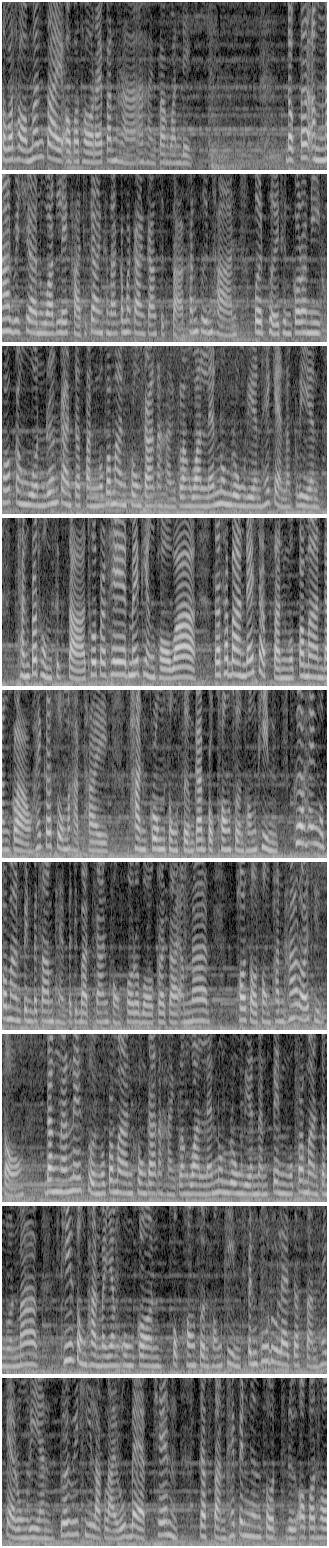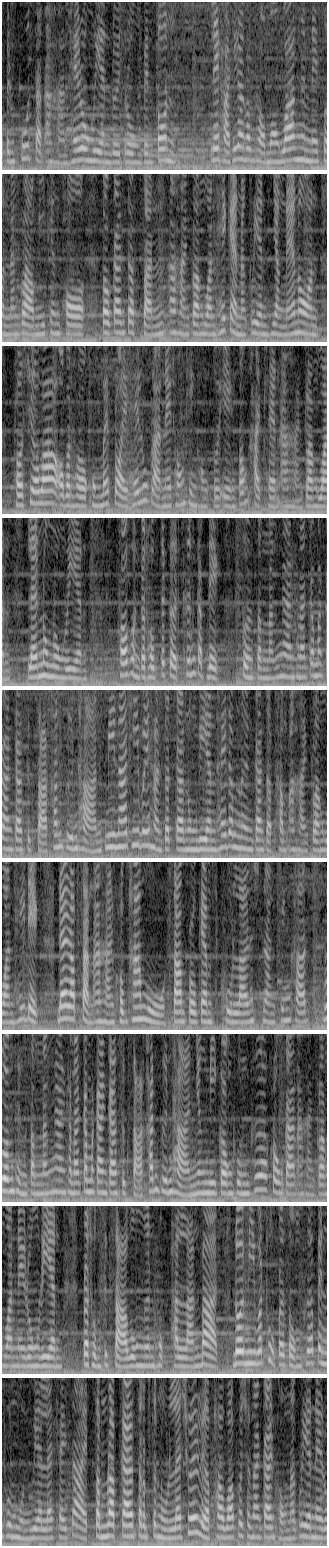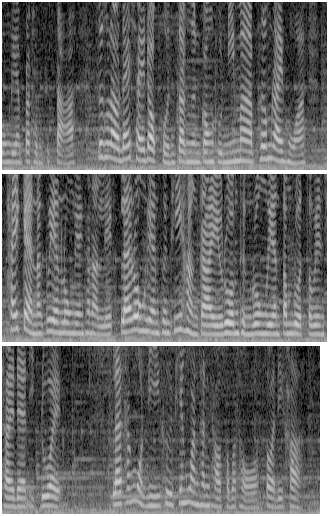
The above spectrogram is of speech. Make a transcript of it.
สปทมั่นใจอปทไร้ปัญหาอาหารกลางวันเด็ก ดรอำนาจวิชยานุวัฒน์เลขาธิการคณะกรรมการการศึกษาขั้นพื้นฐาน เปิดเผยถึงกรณีข้อกังวล เรื่องการจัดสรรงบประมาณโครงการอาหารกลางวัน และนมโรงเรียนให้แก่นักเรียน ชั้นประถมศึกษาทั่วประเทศไม่เพียงพอว่า รัฐบาลได้จัดสรรงบประมาณดังกล่าว ให้กระทรวงมหาดไทยผ่านกรมส่งเสริมการปกครองส่วนท้องถิ่น เพื่อให้งบประมาณเป็นไปตามแผนปฏิบัติการของพรบกระจายอำนาจ พศ 2542 ดังนั้นในส่วนงบประมาณโครงการอาหารกลางวัน และนมโรงเรียนนั้นเป็นงบประมาณจำนวนมาก ที่ส่งผ่านมายังองค์กร ปกครองส่วนท้องถิ่น เป็นผู้ดูแลจัดสรรให้แก่โรงเรียน ด้วยวิธีหลากหลายรูปแบบ เช่น จัดสรรให้เป็นเงินสด หรืออปทเป็นผู้จัดอาหารให้โรงเรียนโดยตรงเป็นต้น เลขาธิการกพทมองว่าเงินในส่วนดังกล่าวมีเพียงพอ ต่อการจัดสรรอาหารกลางวันให้แก่นักเรียนอย่างแน่นอน เพราะเชื่อว่าอบทคงไม่ปล่อยให้ลูกหลานในท้องถิ่นของตัวเองต้องขาดแคลนอาหารกลางวัน และนมโรงเรียน ราะผลกระทบจะเกิดขึ้นกับเด็ก ส่วนสำนักงานคณะกรรมการการศึกษาขั้นพื้นฐาน มีหน้าที่บริหารจัดการโรงเรียน ให้ดำเนินการจัดทำอาหารกลางวันให้เด็ก ได้รับสารอาหารครบ 5 หมู่ ตามโปรแกรม School Lunch ดังเคร่งครัด รวมถึงสำนักงานคณะกรรมการการศึกษาขั้นพื้นฐาน ยังมีกองทุนเพื่อโครงการอาหารกลางวันในโรงเรียน ประถมศึกษาวงเงิน 6,000 ล้านบาท โดยมีวัตถุประสงค์เพื่อเป็นทุนหมุนเวียนและใช้จ่ายสำหรับการสนับสนุนและช่วยเหลือภาวะโภชนาการของนักเรียนในโรงเรียนประถมศึกษา ซึ่งเราได้ใช้ดอกผลจากเงินกองทุนนี้มาเพิ่มรายหัว ให้แก่นักเรียนโรงเรียนขนาดเล็ก และโรงเรียนพื้นที่ห่างไกล รวมถึงโรงเรียนตำรวจตะเวนชายแดนอีกด้วย และทั้งหมดนี้คือเที่ยงวันทันข่าวสพทสวัสดีค่ะ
